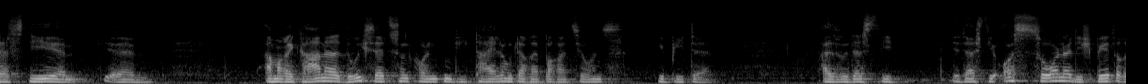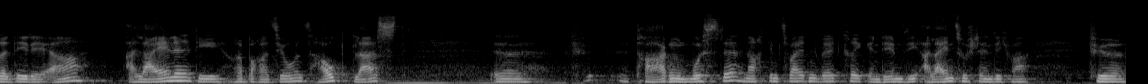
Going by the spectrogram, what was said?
dass die, äh, Amerikaner durchsetzen konnten, die Teilung der Reparationsgebiete. Also dass die, dass die Ostzone, die spätere DDR, alleine die Reparationshauptlast äh, tragen musste nach dem Zweiten Weltkrieg, indem sie allein zuständig war für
